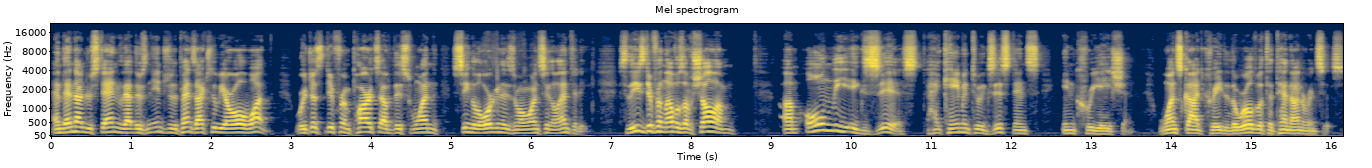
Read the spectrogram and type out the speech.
and then understanding that there's an interdependence. Actually, we are all one. We're just different parts of this one single organism or one single entity. So these different levels of shalom um, only exist came into existence in creation. Once God created the world with the ten utterances.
